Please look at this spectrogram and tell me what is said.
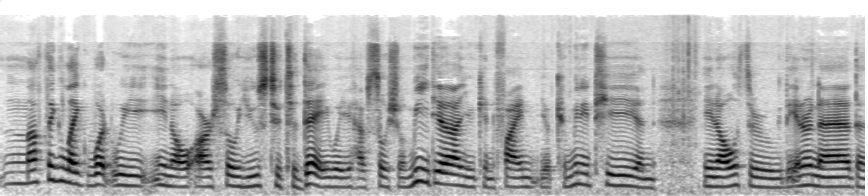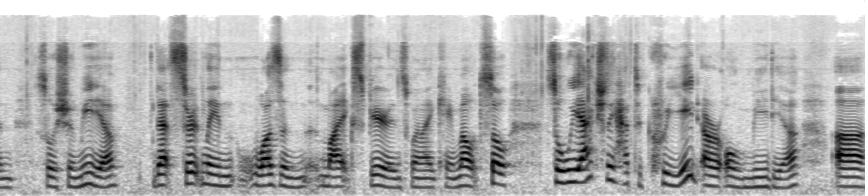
nothing like what we you know are so used to today, where you have social media, and you can find your community, and you know through the internet and social media. That certainly wasn't my experience when I came out. So, so we actually had to create our own media uh,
